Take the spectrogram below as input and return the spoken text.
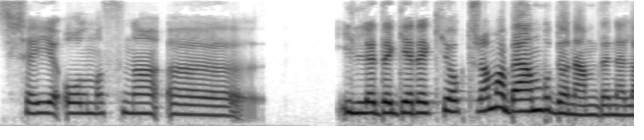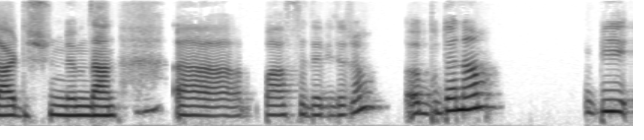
şeyi olmasına e, ille de gerek yoktur ama ben bu dönemde neler düşündüğümden e, bahsedebilirim. E, bu dönem bir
